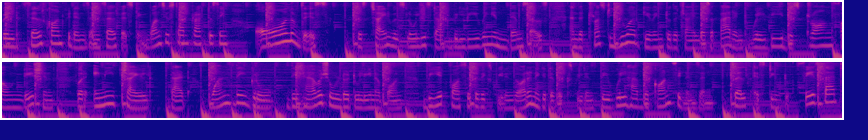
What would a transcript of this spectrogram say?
build self confidence and self esteem. Once you start practicing all of this, this child will slowly start believing in themselves, and the trust you are giving to the child as a parent will be the strong foundation for any child that once they grow, they have a shoulder to lean upon, be it positive experience or a negative experience, they will have the confidence and self esteem to face that,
